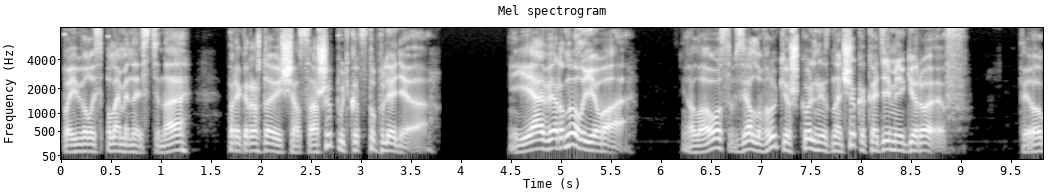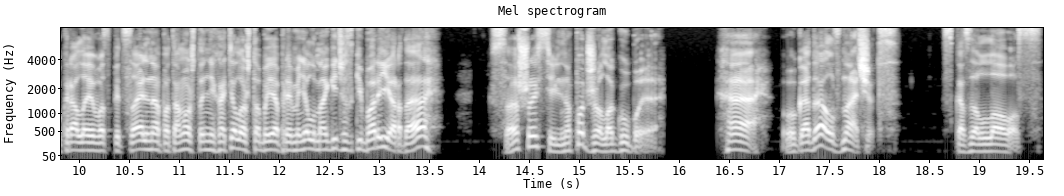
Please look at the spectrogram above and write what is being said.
Появилась пламенная стена, преграждающая Саше путь к отступлению. «Я вернул его!» Лаос взял в руки школьный значок Академии Героев. «Ты украла его специально, потому что не хотела, чтобы я применил магический барьер, да?» Саша сильно поджала губы. «Ха, угадал, значит», — сказал Лаос.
